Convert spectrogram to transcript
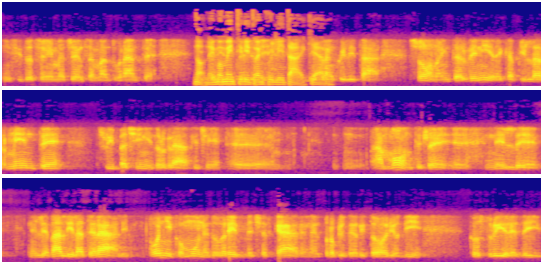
in situazioni di emergenza ma durante... No, nei momenti di tranquillità, è chiaro. Di tranquillità sono intervenire capillarmente sui bacini idrografici eh, a monte, cioè eh, nelle nelle valli laterali ogni comune dovrebbe cercare nel proprio territorio di costruire dei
